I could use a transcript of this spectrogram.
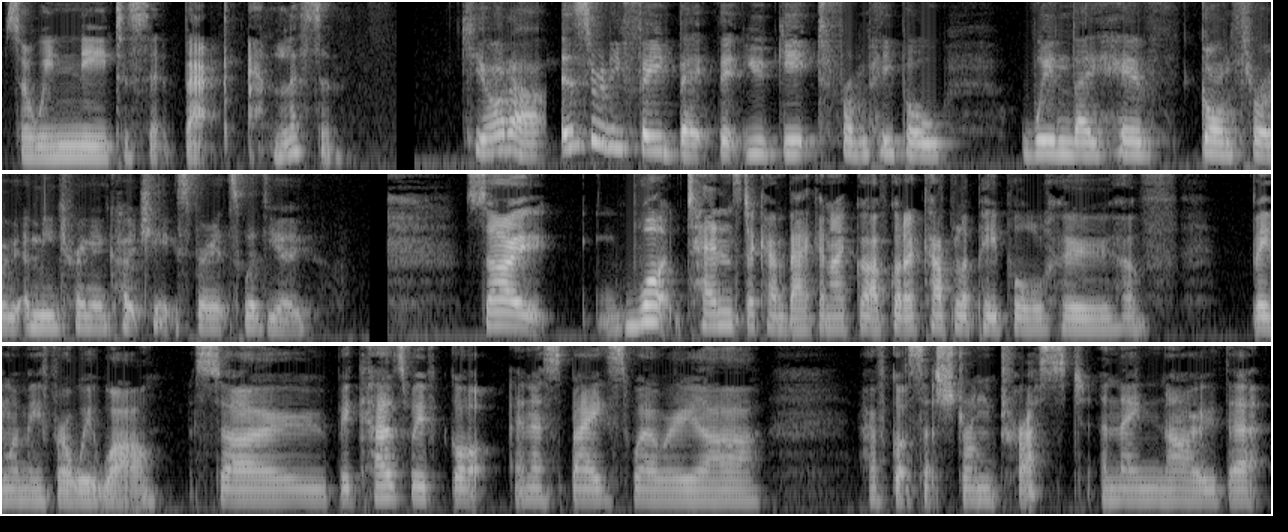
So we need to sit back and listen. Kia ora. Is there any feedback that you get from people when they have gone through a mentoring and coaching experience with you? So, what tends to come back, and I've got, I've got a couple of people who have been with me for a wee while, so because we've got in a space where we are have got such strong trust and they know that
